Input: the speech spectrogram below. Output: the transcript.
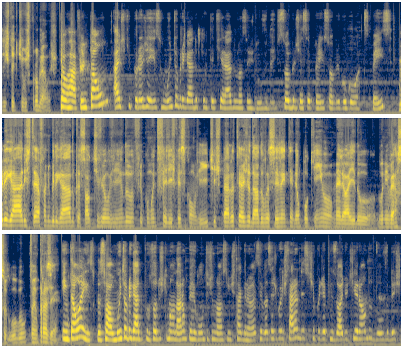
respectivos problemas. Seu Rafa, então acho que por hoje é isso. Muito obrigado por ter tirado nossas dúvidas sobre GCP e sobre Google Workspace. Obrigado, Stephanie. Obrigado, pessoal que estiver ouvindo. Fico muito feliz com esse convite. Espero ter ajudado vocês a entender um pouquinho melhor aí do, do universo Google. Foi um prazer. Então é isso, pessoal. Muito obrigado por todos que mandaram perguntas no nosso Instagram. Se vocês gostaram desse tipo de episódio, tirando dúvidas,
